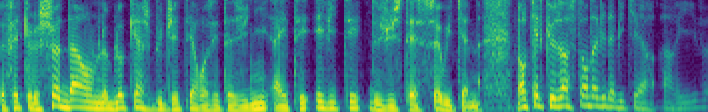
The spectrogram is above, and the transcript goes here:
le fait que le shutdown, le blocage budgétaire aux États-Unis a été évité de justesse ce week-end. Dans quelques instants, David Abiker arrive.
